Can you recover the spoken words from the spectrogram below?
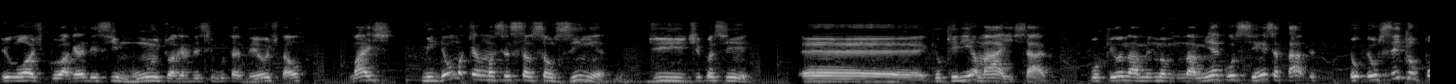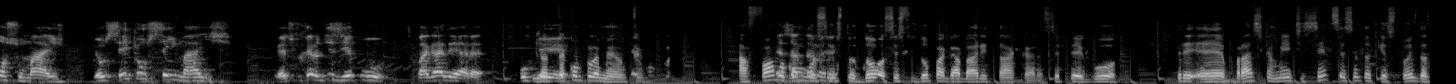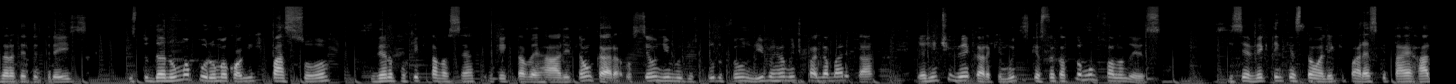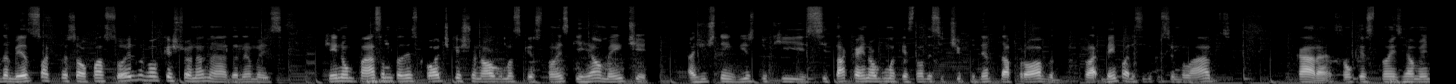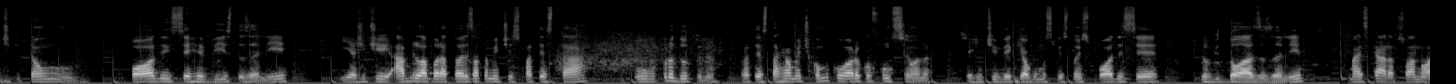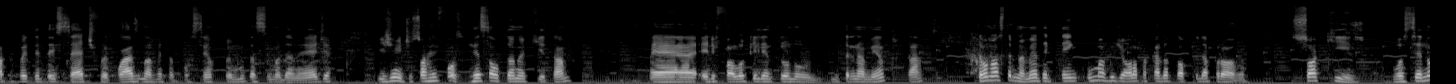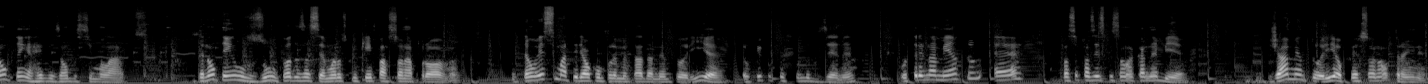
eu, lógico, eu agradeci muito, agradeci muito a Deus e tal, mas me deu uma, uma sensaçãozinha de, tipo assim, é, que eu queria mais, sabe? Porque eu, na, na minha consciência tá, eu, eu sei que eu posso mais, eu sei que eu sei mais. É isso que eu quero dizer para a galera. Porque... E até complemento. A forma Exatamente. como você estudou, você estudou para gabaritar, cara. Você pegou é, praticamente 160 questões da 083, estudando uma por uma com alguém que passou, vendo por que estava certo, por que estava errado. Então, cara, o seu nível de estudo foi um nível realmente para gabaritar. E a gente vê, cara, que muitas questões, tá todo mundo falando isso. E você vê que tem questão ali que parece que tá errada mesmo, só que o pessoal passou, eles não vão questionar nada, né? Mas quem não passa, muitas vezes pode questionar algumas questões que realmente a gente tem visto que se tá caindo alguma questão desse tipo dentro da prova, bem parecido com os simulados, cara, são questões realmente que estão podem ser revistas ali e a gente abre laboratório exatamente isso para testar o produto, né? Para testar realmente como o Oracle funciona. E a gente vê que algumas questões podem ser duvidosas ali, mas cara, sua nota foi 87, foi quase 90%, foi muito acima da média. E gente, só ressaltando aqui, tá? É, ele falou que ele entrou no, no treinamento, tá? Então, nosso treinamento ele tem uma videoaula para cada tópico da prova. Só que você não tem a revisão dos simulados. Você não tem um Zoom todas as semanas com quem passou na prova. Então, esse material complementar da mentoria, é o que, que eu costumo dizer, né? O treinamento é você fazer inscrição na academia. Já a mentoria é o personal trainer.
